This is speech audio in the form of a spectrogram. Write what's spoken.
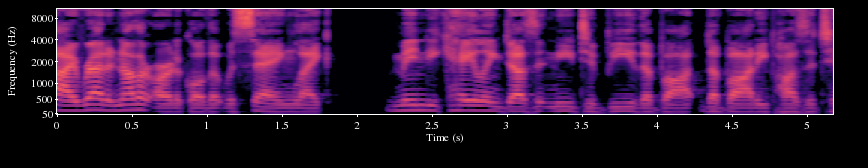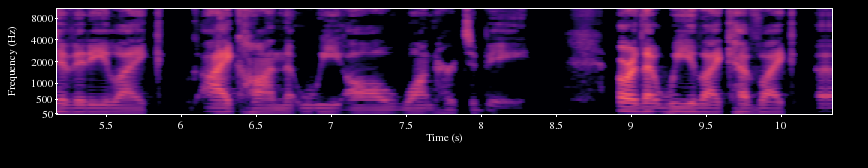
I read another article that was saying like Mindy Kaling doesn't need to be the bot the body positivity like icon that we all want her to be. or that we like have like uh,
